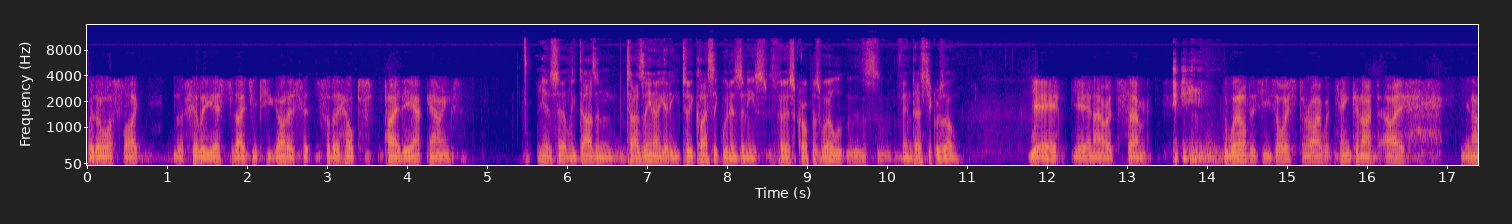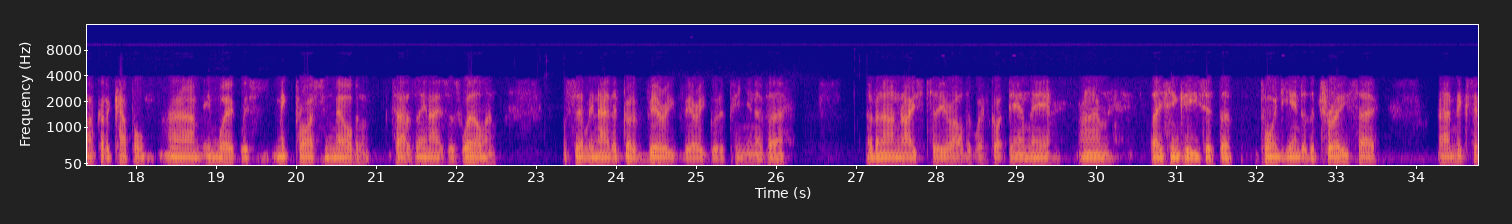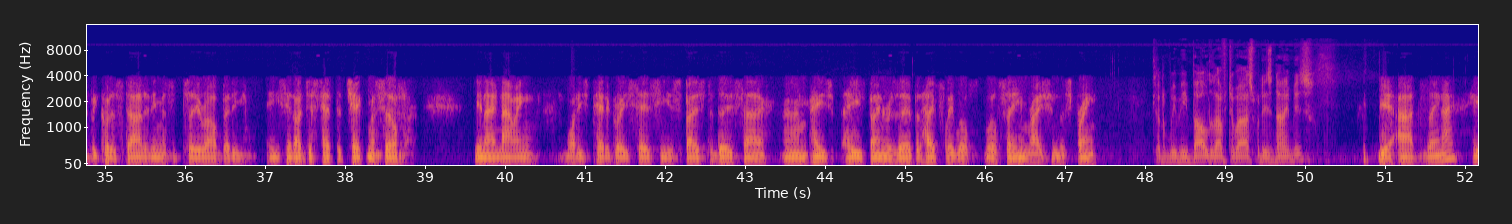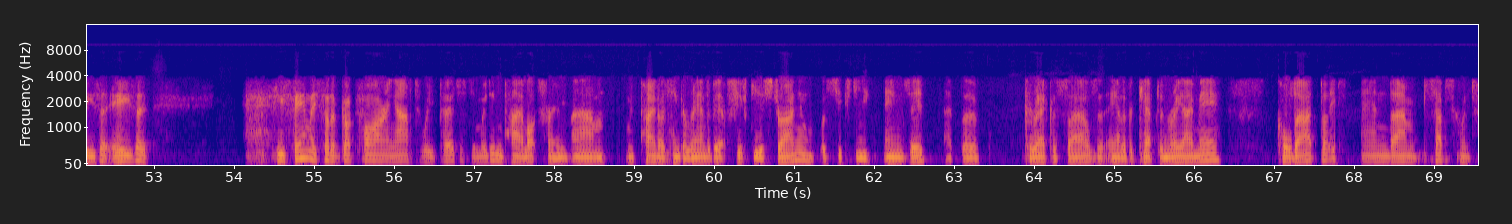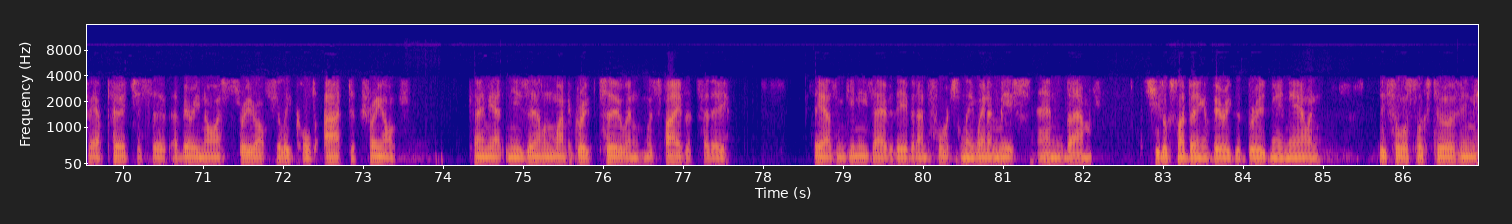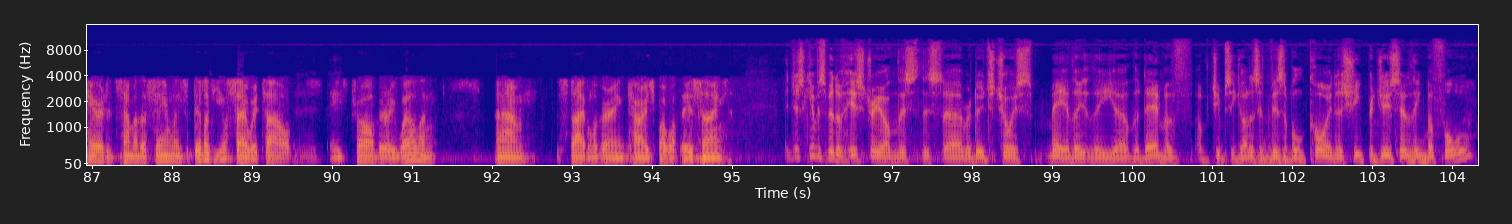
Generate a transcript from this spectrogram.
with a horse like the filly yesterday, Gypsy Goddess, it sort of helps pay the outgoings. Yeah, it certainly does. And Tarzino getting two classic winners in his first crop as well is a fantastic result. Yeah, yeah, no, it's um, the world is his oyster, I would think, and I, I you know, I've got a couple um, in work with Mick Price in Melbourne, Tarzinos as well, and I certainly know they've got a very, very good opinion of a of an unraced two-year-old that we've got down there. Um, they think he's at the pointy end of the tree, so uh, Mick said we could have started him as a two-year-old, but he, he said I just had to check myself, you know, knowing what his pedigree says he is supposed to do. So um, he's he's been reserved, but hopefully we'll we'll see him race in the spring. Can we be bold enough to ask what his name is? Yeah, Art Zeno. He's a he's a his family sort of got firing after we purchased him. We didn't pay a lot for him. Um, we paid, I think, around about 50 Australian. It was 60 NZ at the Karaka sales out of a Captain Rio mare called Art Artbeat. And um, subsequent to our purchase, a, a very nice three-year-old filly called Art de Triomphe came out in New Zealand, won a Group Two, and was favourite for the thousand guineas over there, but unfortunately went amiss. And um, she looks like being a very good broodmare now, and this horse looks to have inherited some of the family's ability, or so we're told. He's trialled very well, and um, the stable are very encouraged by what they're saying. Just give us a bit of history on this this uh, Redoute's Choice mare, the the uh, the dam of, of Gypsy Goddess, Invisible Coin. Has she produced anything before?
